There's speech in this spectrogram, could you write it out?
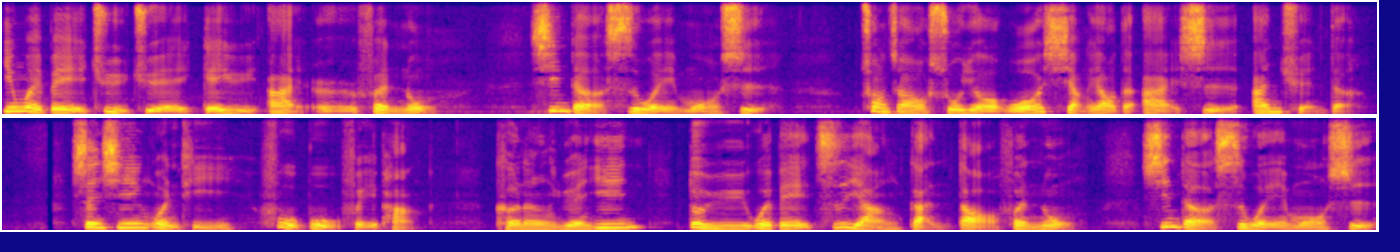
因为被拒绝给予爱而愤怒。新的思维模式。创造所有我想要的爱是安全的。身心问题：腹部肥胖，可能原因对于未被滋养感到愤怒。新的思维模式：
